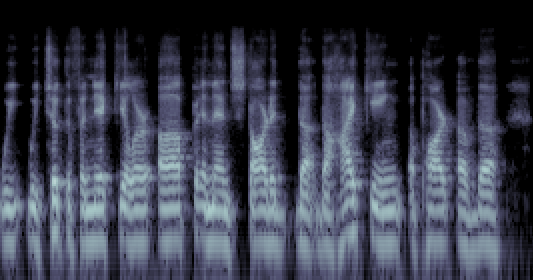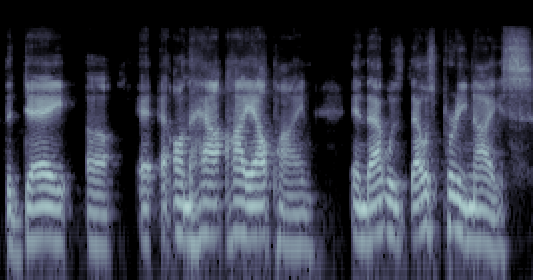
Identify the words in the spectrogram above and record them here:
we we took the funicular up and then started the the hiking a part of the the day uh, on the high alpine, and that was that was pretty nice.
